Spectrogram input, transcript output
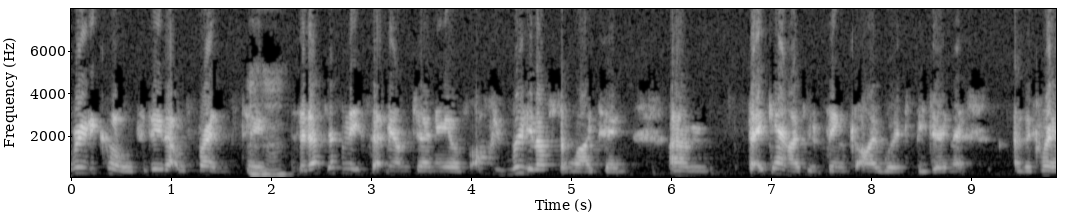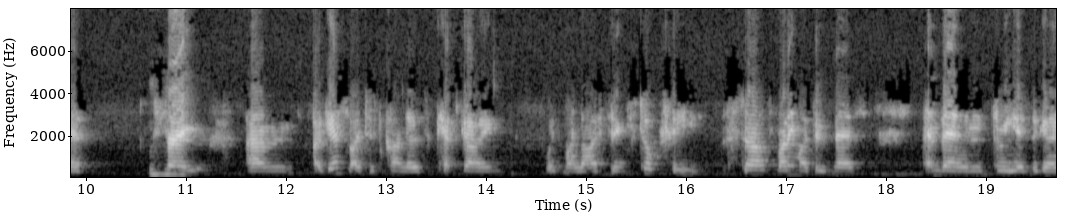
Really cool to do that with friends too. Mhm. So that definitely set me on a journey of, oh, I really love songwriting. Um, but again, I didn't think I would be doing this as a career. Mhm. So um, I guess I just kind of kept going with my life, doing photography stuff, running my business. And then three years ago,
